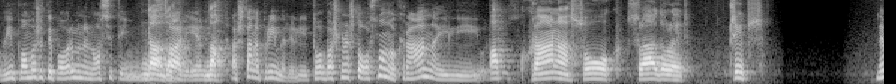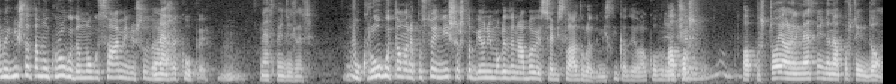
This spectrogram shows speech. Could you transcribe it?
vi im pomožete povremeno nosite im da, da stvari, da, jel? Da. A šta, na primjer, ili to baš nešto osnovno, hrana ili... Pa, hrana, sok, sladoled, čips. Nemaju ništa tamo u krugu da mogu sami nešto da, ne. da kupe? Mm. Ne smije da izlaze. U krugu tamo ne postoji ništa što bi oni mogli da nabave sebi sladoled, mislim, kada je ovako vruće. Pa, pa postoji, ali ne smije da napuštaju dom.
